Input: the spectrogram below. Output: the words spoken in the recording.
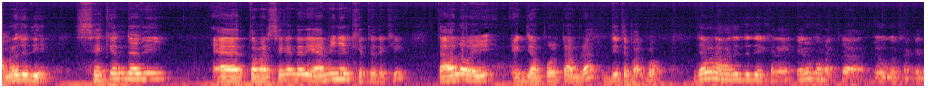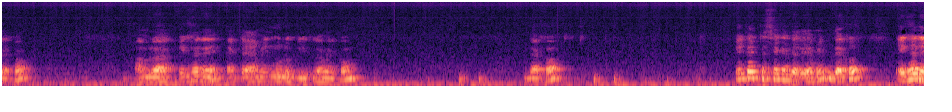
আমরা যদি সেকেন্ডারি তোমার সেকেন্ডারি অ্যামিনের ক্ষেত্রে দেখি তাহলে ওই এক্সাম্পলটা আমরা দিতে পারব। যেমন আমাদের যদি এখানে এরকম একটা যৌগ থাকে, দেখো। আমরা এখানে একটা অ্যামিন মূলক লিখলাম এরকম। দেখো। এটা একটা সেকেন্ডারি অ্যামিন দেখো। এখানে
